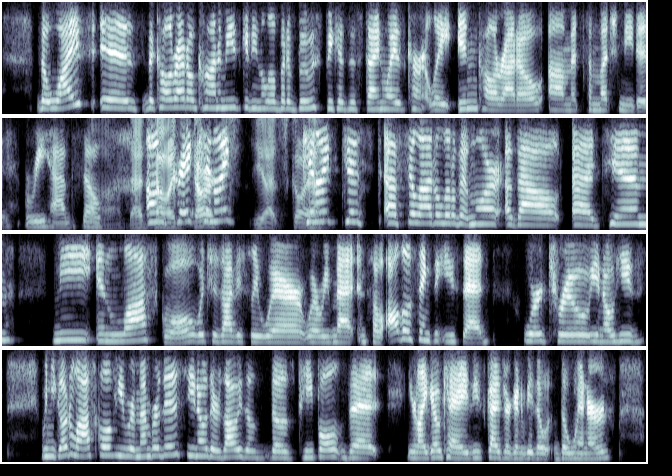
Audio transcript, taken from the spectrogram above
The wife is the Colorado economy is getting a little bit of boost because the Steinway is currently in Colorado. Um, it's a much needed rehab. So uh, that's um, how it Craig, starts. Can I, yes, go can ahead. Can I just uh, fill out a little bit more about uh, Tim, me in law school, which is obviously where where we met, and so all those things that you said were true. You know, he's when you go to law school, if you remember this, you know, there's always those, those people that you're like, okay, these guys are going to be the, the winners.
